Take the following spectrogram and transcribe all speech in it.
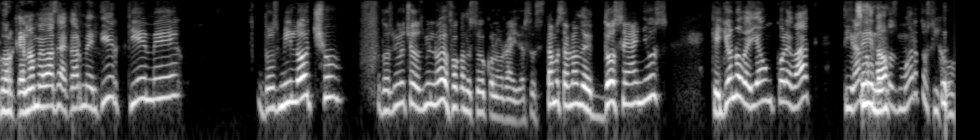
Porque no me vas a dejar mentir. Tiene 2008, 2008-2009 fue cuando estuvo con los Raiders. O sea, estamos hablando de 12 años que yo no veía un coreback tirando Sí, ¿no? patos muertos, hijo.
